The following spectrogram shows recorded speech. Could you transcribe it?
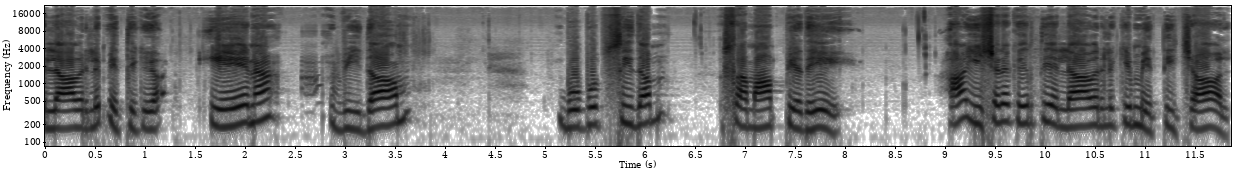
എല്ലാവരിലും എത്തിക്കുക. ഏന വിധാം ബുഭുപ്സിതം സമാപ്യതേ. ആ ഈശ്വര കീർത്തി എല്ലാവരിലേക്കും എത്തിച്ചാൽ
